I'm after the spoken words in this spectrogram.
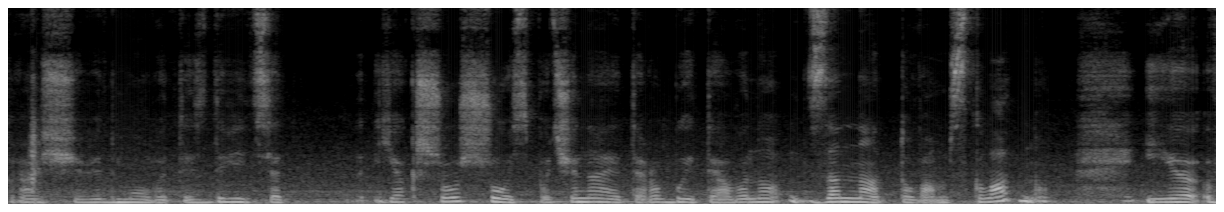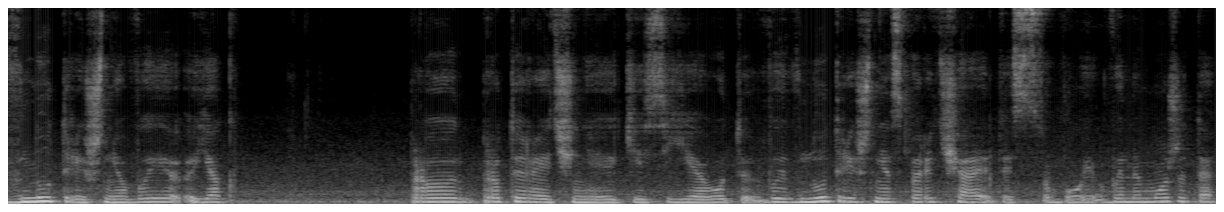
краще відмовитись? Дивіться, якщо щось починаєте робити, а воно занадто вам складно, і внутрішньо ви як про протиречення якісь є. От ви внутрішньо сперечаєтесь з собою, ви не можете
